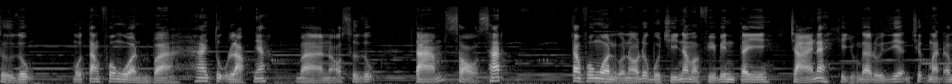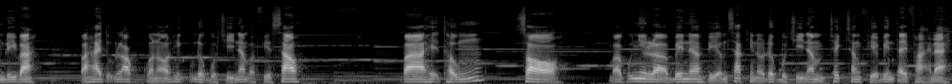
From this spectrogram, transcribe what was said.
sử dụng một tăng phô nguồn và hai tụ lọc nhá và nó sử dụng 8 sò sắt. Tăng phô nguồn của nó được bố trí nằm ở phía bên tay trái này, khi chúng ta đối diện trước mặt âm ly vào và hai tụ lọc của nó thì cũng được bố trí nằm ở phía sau. Và hệ thống sò và cũng như là bên à, vỉ âm sắc thì nó được bố trí nằm trách sang phía bên tay phải này.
